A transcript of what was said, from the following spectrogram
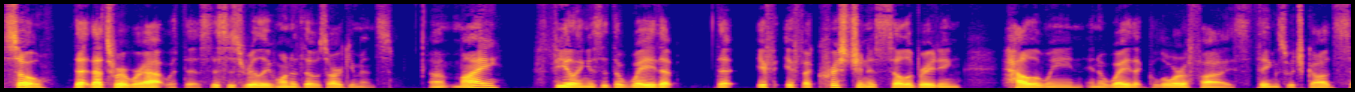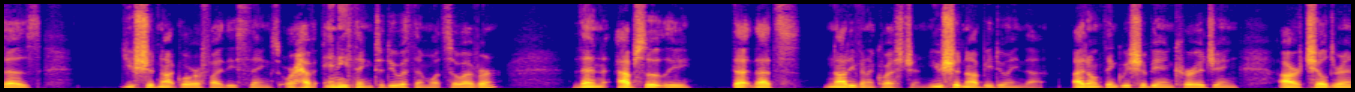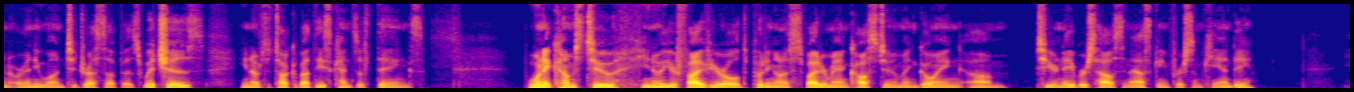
So that that's where we're at with this. This is really one of those arguments. Uh, my feeling is that the way that that if if a Christian is celebrating Halloween in a way that glorifies things which God says you should not glorify these things or have anything to do with them whatsoever, then absolutely that that's not even a question. You should not be doing that. I don't think we should be encouraging our children or anyone to dress up as witches, you know, to talk about these kinds of things. But when it comes to, you know, your five year old putting on a Spider Man costume and going um, to your neighbor's house and asking for some candy,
